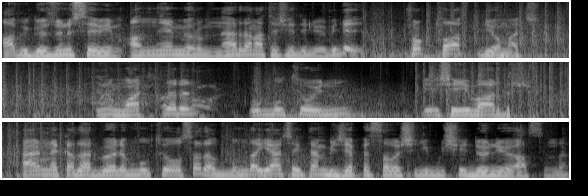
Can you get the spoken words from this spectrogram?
Abi gözünü seveyim anlayamıyorum. Nereden ateş ediliyor? Bir de çok tuhaf gidiyor maç. Şimdi maçların bu multi oyunun bir şeyi vardır. Her ne kadar böyle multi olsa da bunda gerçekten bir cephe savaşı gibi bir şey dönüyor aslında.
